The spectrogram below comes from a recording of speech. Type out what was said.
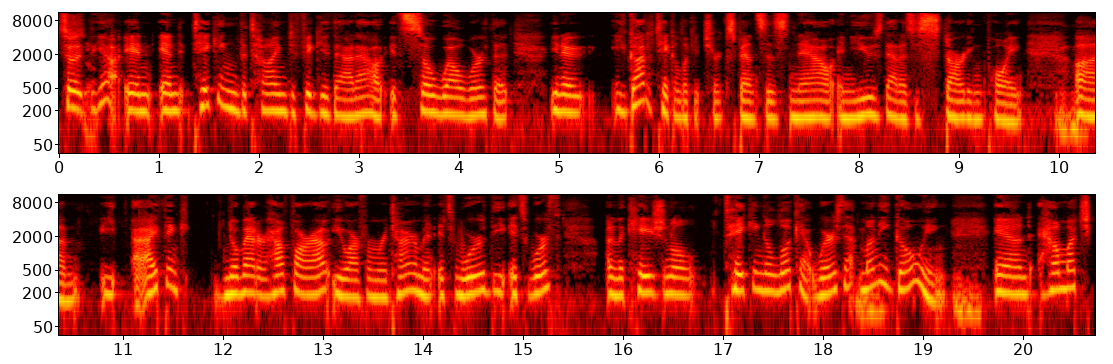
So, So- yeah, and and taking the time to figure that out, it's so well worth it. You know, you got to take a look at your expenses now and use that as a starting point. Mm-hmm. Um, I think no matter how far out you are from retirement, it's worthy. It's worth an occasional taking a look at where's that money going and how much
